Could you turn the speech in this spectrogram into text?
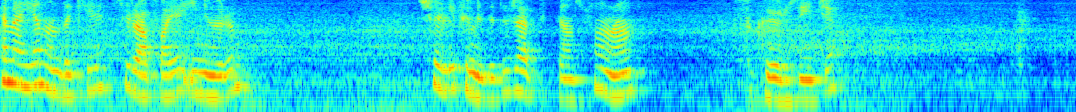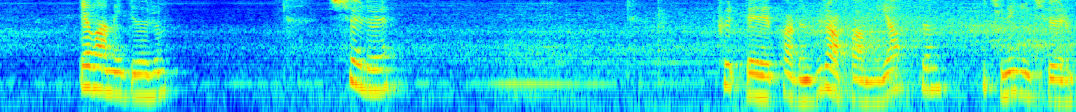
Hemen yanındaki zürafaya iniyorum. Şöyle ipimizi düzelttikten sonra sıkıyoruz iyice. Devam ediyorum. Şöyle e, pardon zürafamı yaptım. İçine geçiyorum.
